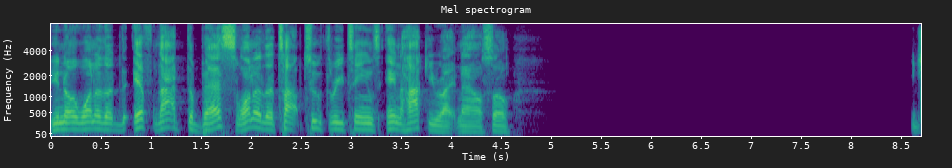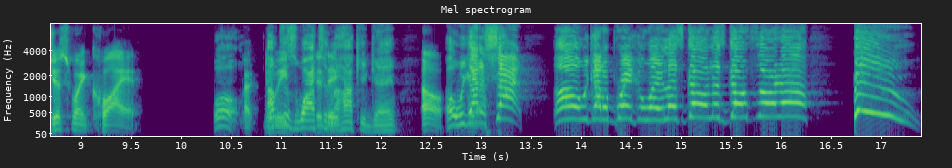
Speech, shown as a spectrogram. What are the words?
you know, one of the, if not the best, one of the top two, three teams in hockey right now. So, you just went quiet. well, Uh, I'm we- just watching they- the hockey game. Oh, Oh, we got yeah. a shot. Oh, we got a breakaway. Let's go. Let's go, Florida. Boom.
